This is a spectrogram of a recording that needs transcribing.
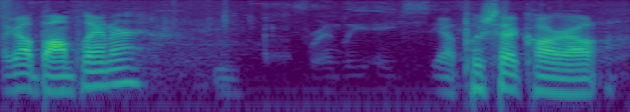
I got bomb planner. Yeah, push that car out.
